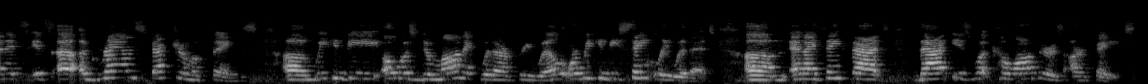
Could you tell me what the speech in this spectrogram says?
and it's it's a, a grand spectrum of things. Um, we can be almost demonic with our free will or we can be saintly with it. Um, and i think that that is what co-authors our fate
